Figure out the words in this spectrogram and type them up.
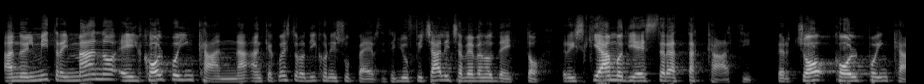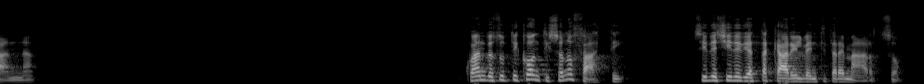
Hanno il mitra in mano e il colpo in canna, anche questo lo dicono i superstiti. Gli ufficiali ci avevano detto rischiamo di essere attaccati perciò colpo in canna. Quando tutti i conti sono fatti, si decide di attaccare il 23 marzo.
